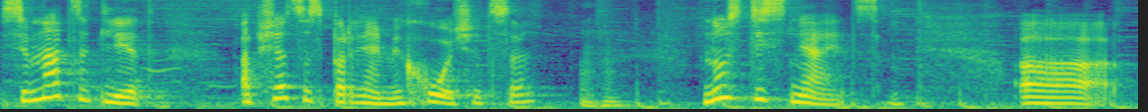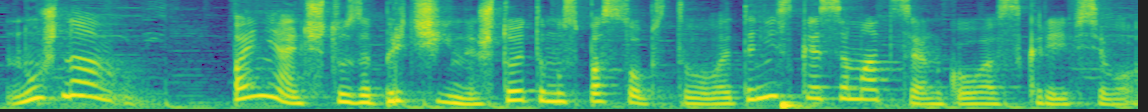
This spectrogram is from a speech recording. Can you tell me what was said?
17 лет, общаться с парнями хочется, Мгм. но стесняется. А, нужно понять, что за причины, что этому способствовало. Это низкая самооценка у вас, скорее всего.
